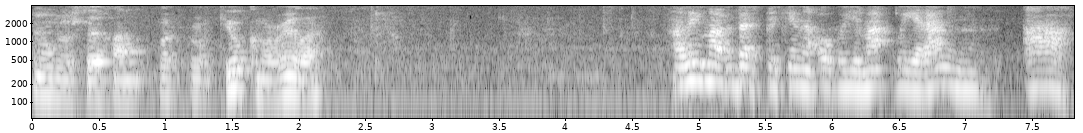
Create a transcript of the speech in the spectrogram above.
I'm just uh, cucumber really. I think it might be best picking that up with your, mat, with your hand. Ah,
